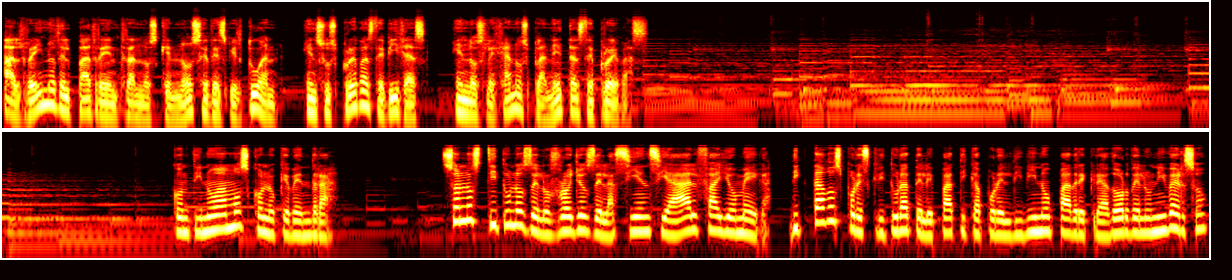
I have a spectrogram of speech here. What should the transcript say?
Al reino del Padre entran los que no se desvirtúan en sus pruebas de vidas en los lejanos planetas de pruebas. Continuamos con lo que vendrá. Son los títulos de los rollos de la ciencia alfa y omega, dictados por escritura telepática por el Divino Padre Creador del Universo,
